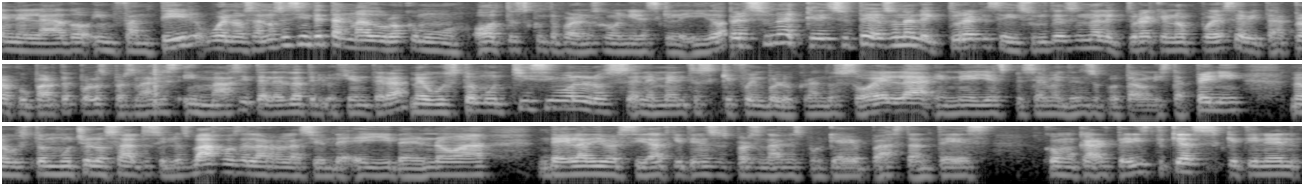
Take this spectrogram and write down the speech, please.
en el lado infantil. Bueno, o sea, no se siente tan maduro como otros contemporáneos juveniles que he leído. Pero es una que disfrute, es una lectura que se disfruta, es una lectura que no puedes evitar preocuparte por los personajes y más si te lees la trilogía entera. Me gustó muchísimo los elementos que fue involucrando Zoela en ella, especialmente en su protagonista Penny. Me gustó mucho los altos y los bajos de la relación de ella y de Noah, de la diversidad que tienen sus personajes porque hay bastantes como características que tienen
